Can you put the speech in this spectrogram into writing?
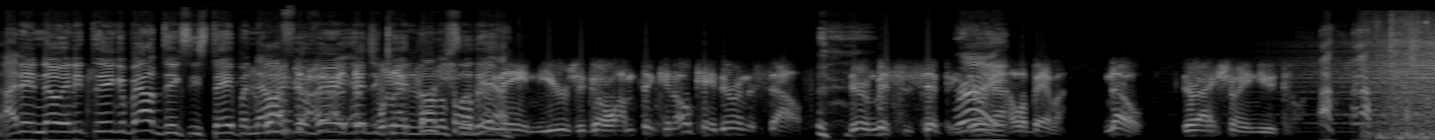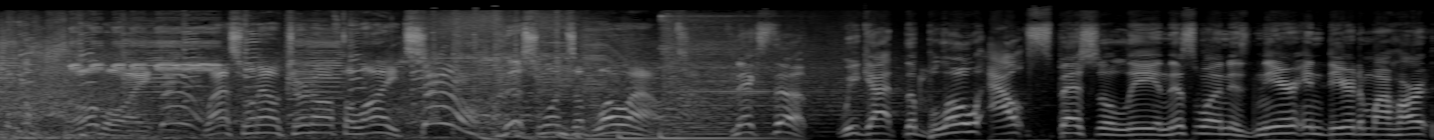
I didn't know anything about Dixie State, but now well, I feel very I, educated on them. When I saw their yeah. name years ago, I'm thinking, okay, they're in the South. They're in Mississippi. right. They're in Alabama. No, they're actually in Utah. oh, boy. Last one out, turn off the lights. This one's a blowout. Next up, we got the blowout special, Lee, and this one is near and dear to my heart.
